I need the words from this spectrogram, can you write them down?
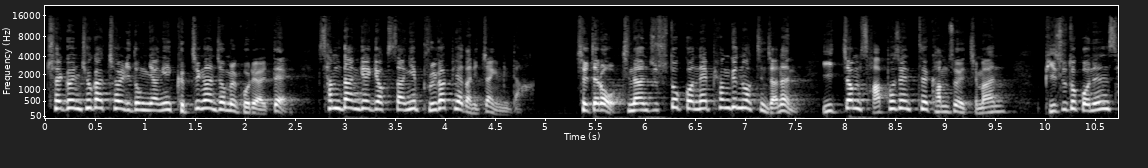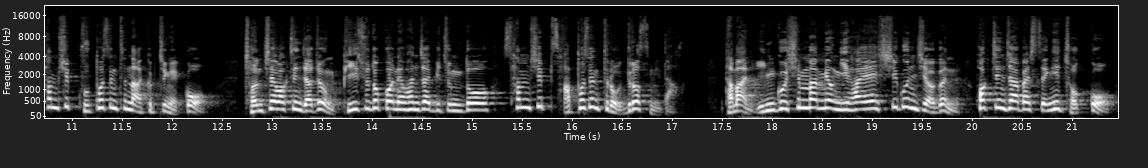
최근 휴가철 이동량이 급증한 점을 고려할 때 3단계 격상이 불가피하다는 입장입니다. 실제로 지난주 수도권의 평균 확진자는 2.4% 감소했지만 비수도권은 39%나 급증했고 전체 확진자 중 비수도권의 환자 비중도 34%로 늘었습니다. 다만 인구 10만 명 이하의 시군 지역은 확진자 발생이 적고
